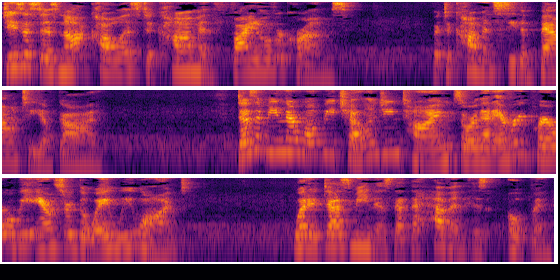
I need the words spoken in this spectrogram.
Jesus does not call us to come and fight over crumbs, but to come and see the bounty of God. Doesn't mean there won't be challenging times or that every prayer will be answered the way we want. What it does mean is that the heaven is open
